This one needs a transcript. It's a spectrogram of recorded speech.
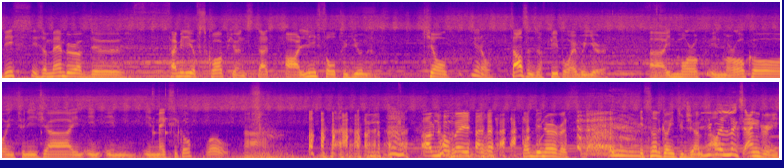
This is a member of the family of scorpions that are lethal to humans. Kill, you know, thousands of people every year. Uh, in, Moro in Morocco, in Tunisia, in, in, in, in Mexico. Whoa. Ah. I'm not made... Don't be nervous. It's not going to jump well, it looks angry.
